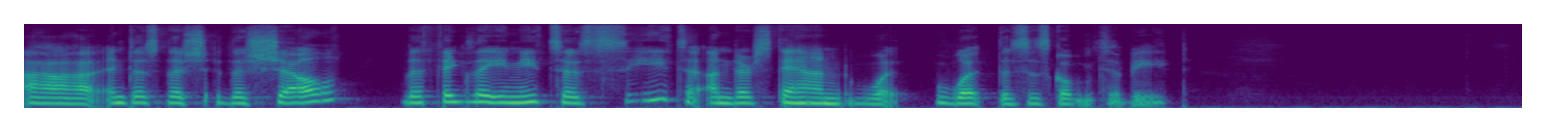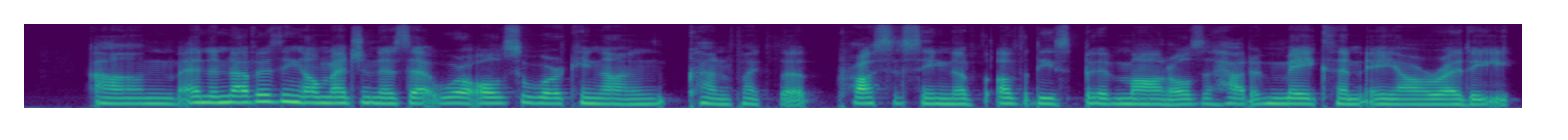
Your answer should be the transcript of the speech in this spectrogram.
uh, and just the, sh- the shell, the things that you need to see to understand what, what this is going to be. Um, and another thing I'll mention is that we're also working on kind of like the processing of, of these BIM models and how to make them AR ready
